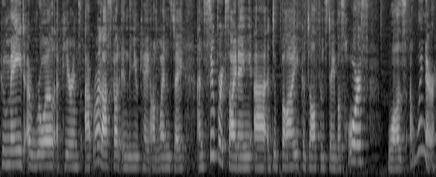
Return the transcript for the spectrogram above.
who made a royal appearance at Royal Ascot in the UK on Wednesday. And super exciting, uh, Dubai Godolphin Stables horse was a winner.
